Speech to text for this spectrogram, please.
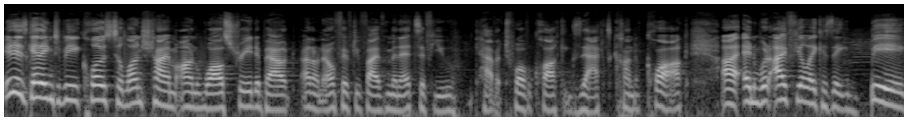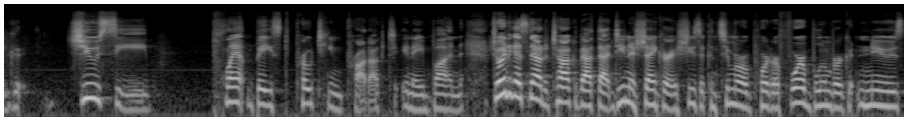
It is getting to be close to lunchtime on Wall Street, about, I don't know, 55 minutes if you have a 12 o'clock exact kind of clock. Uh, and what I feel like is a big, juicy, plant based protein product in a bun. Joining us now to talk about that, Deena Shanker. She's a consumer reporter for Bloomberg News.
